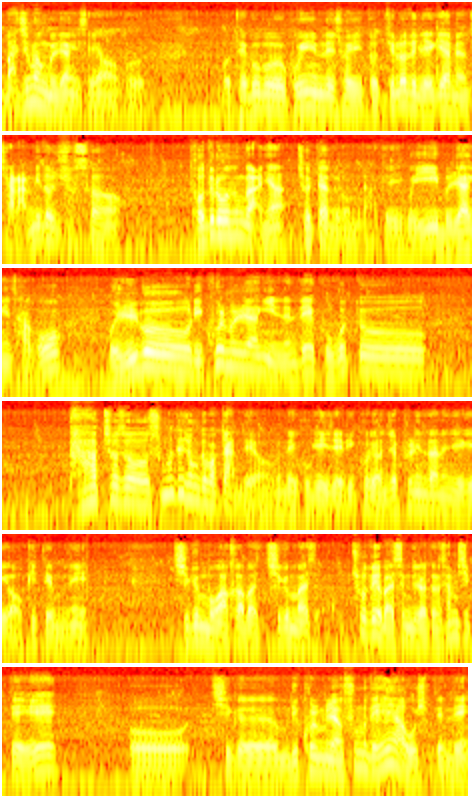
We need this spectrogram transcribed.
마지막 물량이세요. 그 뭐 대부분 고객님들 저희 또 딜러들 얘기하면 잘 안 믿어주셔서 더 들어오는 거 아니야? 절대 안 들어옵니다. 그리고 이 물량이 다고 뭐 일부 리콜 물량이 있는데 그것도 다 합쳐서 20대 정도밖에 안 돼요. 근데 그게 이제 리콜이 언제 풀린다는 얘기가 없기 때문에 지금 뭐 아까 마- 지금 말, 초두에 말씀드렸던 30대에 뭐 지금 리콜 물량 20대 해야 50대인데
